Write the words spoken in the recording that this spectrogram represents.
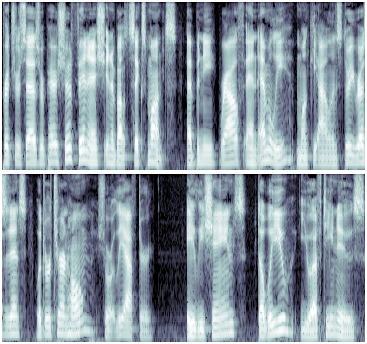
Pricher says repairs should finish in about six months. Ebony, Ralph, and Emily, Monkey Island's three residents, would return home shortly after. Ailey Shanes, WUFT News.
